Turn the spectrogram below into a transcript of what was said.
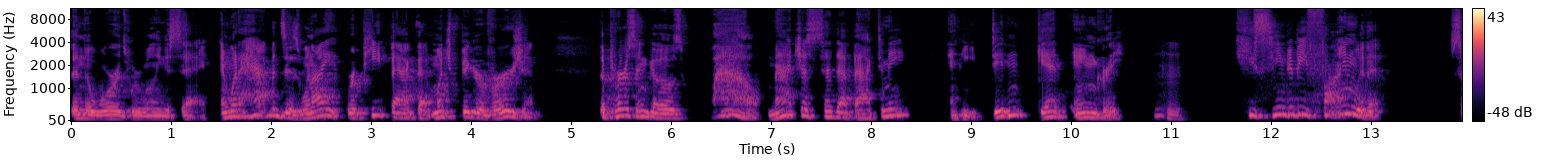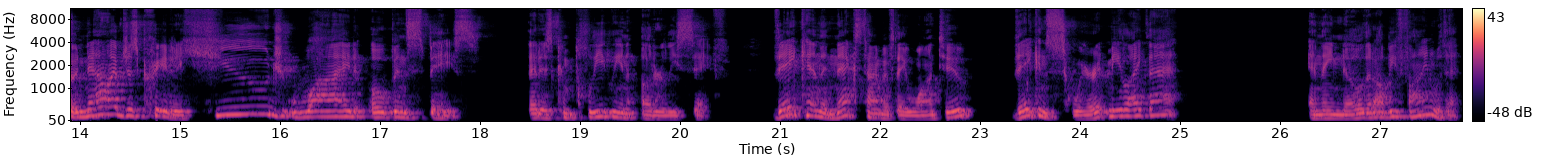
than the words we're willing to say. And what happens is when I repeat back that much bigger version, the person goes, Wow, Matt just said that back to me and he didn't get angry. Mm-hmm. He seemed to be fine with it. So now I've just created a huge, wide open space that is completely and utterly safe. They can, the next time, if they want to, they can swear at me like that and they know that I'll be fine with it.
